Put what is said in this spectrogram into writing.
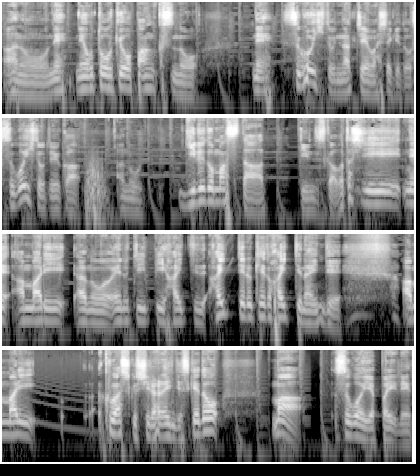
あのね、ネオ東京パンクスの、ねすごい人になっちゃいましたけどすごい人というかあのギルドマスターっていうんですか？私ねあんまりあの NTP 入って入ってるけど入ってないんであんまり詳しく知らないんですけどまあすごいやっぱりね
